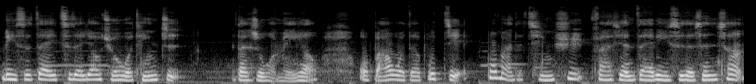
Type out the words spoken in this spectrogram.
丽丝再一次的要求我停止。但是我没有，我把我的不解、不满的情绪发泄在丽丝的身上，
